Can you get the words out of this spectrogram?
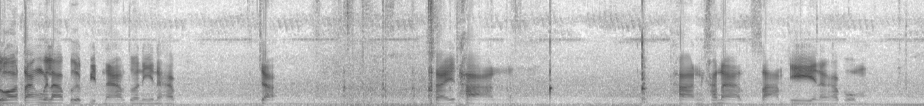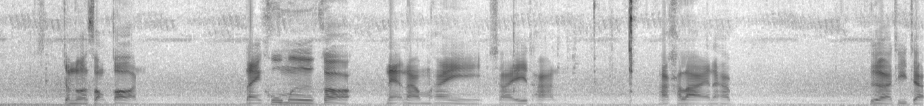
ตัวตั้งเวลาเปิดปิดน้ำตัวนี้นะครับ จะใช้ฐานฐานขนาด 3A นะครับผมจำนวน 2 ก้อน ในคู่มือก็แนะนำให้ใช้ฐานอะคาไลน์นะครับ เพื่อที่จะ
